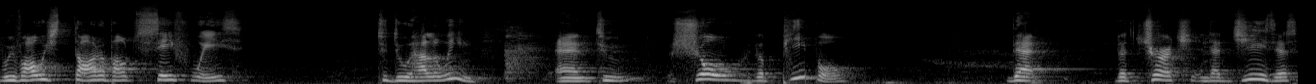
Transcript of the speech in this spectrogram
we've always thought about safe ways to do Halloween and to show the people that the church and that Jesus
